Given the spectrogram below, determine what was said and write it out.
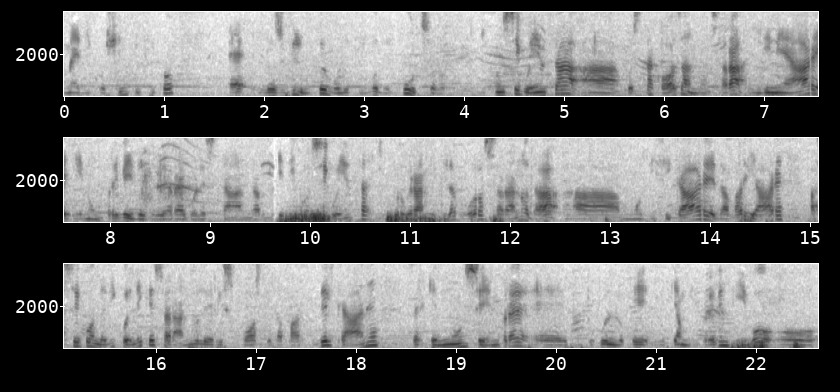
medico-scientifico, è lo sviluppo evolutivo del cucciolo conseguenza questa cosa non sarà lineare e non prevede delle regole standard e di conseguenza i programmi di lavoro saranno da modificare e da variare a seconda di quelle che saranno le risposte da parte del cane perché non sempre eh, tutto quello che mettiamo in preventivo o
